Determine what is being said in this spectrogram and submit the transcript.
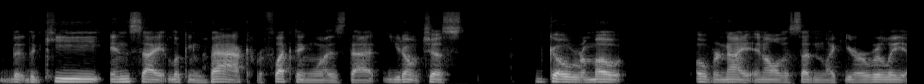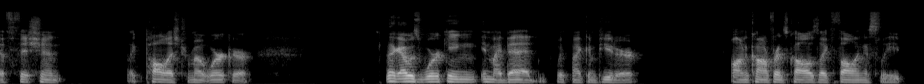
the the key insight looking back, reflecting was that you don't just go remote overnight and all of a sudden like you're a really efficient, like polished remote worker. Like I was working in my bed with my computer on conference calls, like falling asleep.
